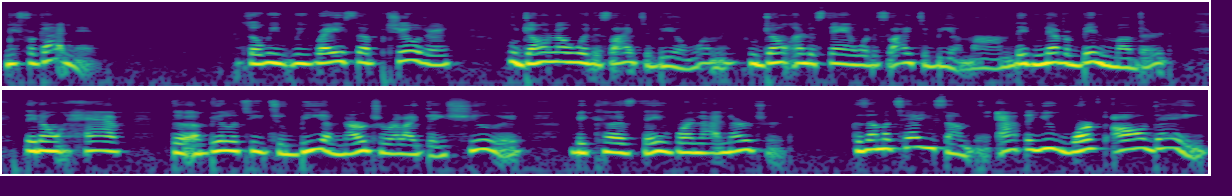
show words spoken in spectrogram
we've forgotten it. So we, we raise up children who don't know what it's like to be a woman, who don't understand what it's like to be a mom. They've never been mothered. They don't have the ability to be a nurturer like they should because they were not nurtured. Because I'm going to tell you something after you worked all day,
